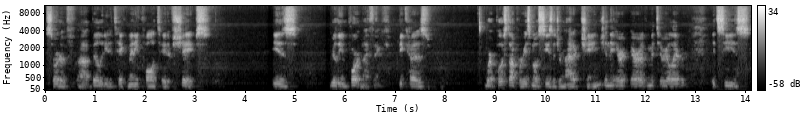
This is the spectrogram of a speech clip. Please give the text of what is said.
sort of uh, ability to take many qualitative shapes is really important, I think, because where post operaismo sees a dramatic change in the era, of material labor, it sees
